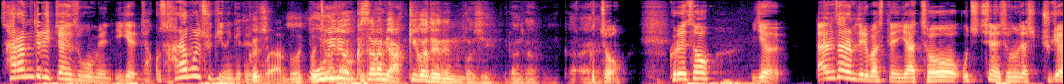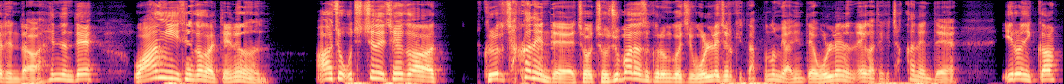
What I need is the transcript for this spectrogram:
사람들 입장에서 보면 이게 자꾸 사람을 죽이는 게 되는 그치. 거야. 뭐- 오히려 그 사람이 악기가 되는 거지. 그러다 보니까. 예. 그쵸. 그래서 이제 딴 사람들이 봤을 때는 야 저 우치친의 저놈 자식 죽여야 된다 했는데 왕이 생각할 때는 아, 저 우치츠네 제가 그래도 착한 애인데, 저 저주받아서 그런 거지. 원래 저렇게 나쁜 놈이 아닌데, 원래는 애가 되게 착한 애인데, 이러니까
